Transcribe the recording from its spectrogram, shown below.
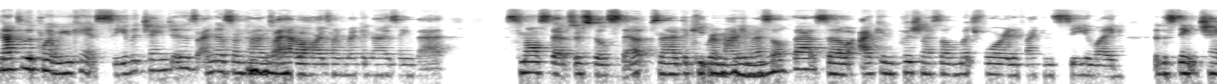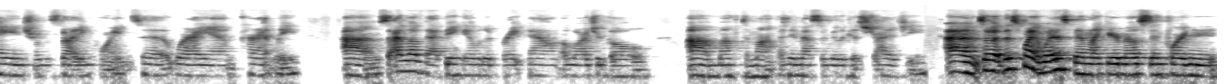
not to the point where you can't see the changes. I know sometimes mm-hmm. i have a hard time recognizing that small steps are still steps and i have to keep reminding mm-hmm. myself that so i can push myself much forward if i can see like a distinct change from the starting point to where i am currently. Um, so i love that being able to break down a larger goal um, month to month. I think that's a really good strategy. Um, so at this point what has been like your most important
